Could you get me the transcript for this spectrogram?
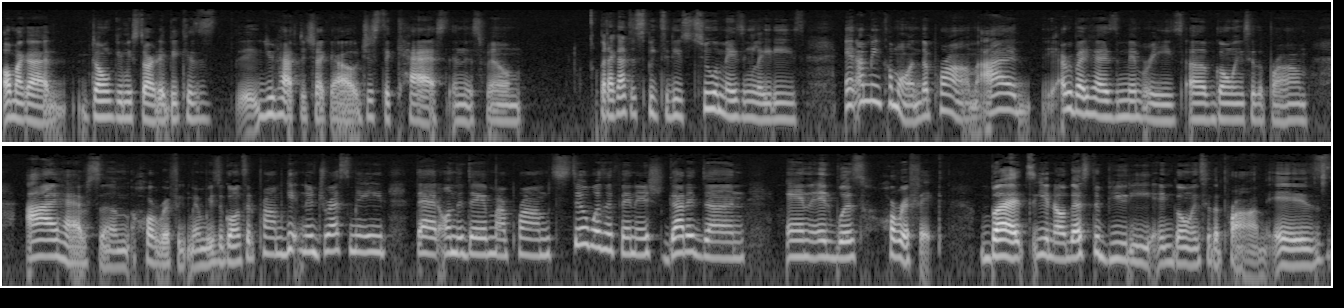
oh my God, don't get me started because you have to check out just the cast in this film. But I got to speak to these two amazing ladies. And I mean, come on, the prom. I everybody has memories of going to the prom. I have some horrific memories of going to the prom, getting a dress made that on the day of my prom still wasn't finished, got it done, and it was horrific. But, you know, that's the beauty in going to the prom is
